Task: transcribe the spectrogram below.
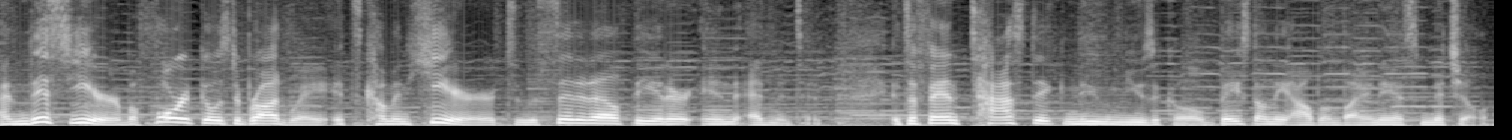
And this year, before it goes to Broadway, it's coming here to the Citadel Theatre in Edmonton. It's a fantastic new musical based on the album by Anais Mitchell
